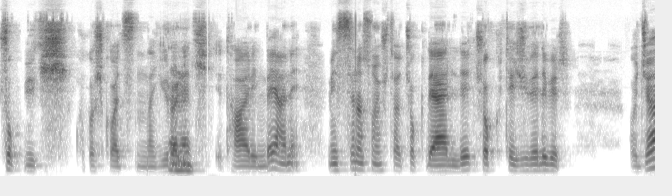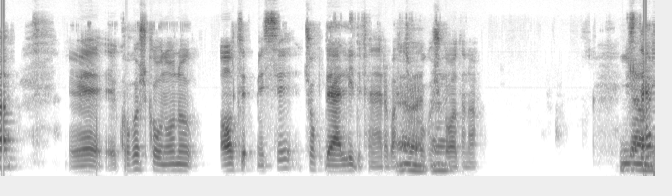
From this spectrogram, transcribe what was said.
çok büyük iş Kokoşkov açısından Euroleague tarihinde. Yani Messina sonuçta çok değerli, çok tecrübeli bir hoca ve Kokoşkov'un onu alt etmesi çok değerliydi Fenerbahçe Evet, Kokoşkov evet. adına. Ya İstersen-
